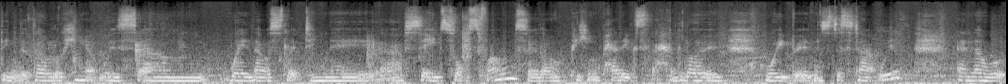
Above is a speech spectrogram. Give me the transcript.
thing that they were looking at was um, where they were selecting their uh, seed source from. So they were picking paddocks that had low weed burdens to start with, and they were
